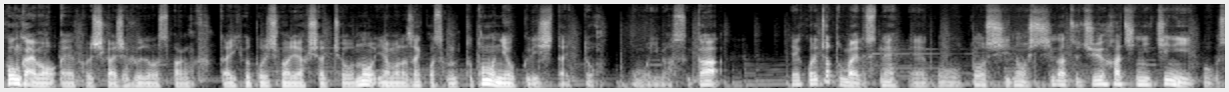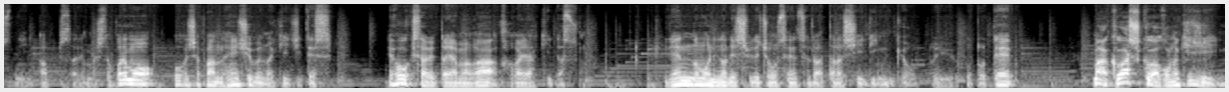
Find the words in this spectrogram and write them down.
今回も株式会社フードロスバンク代表取締役社長の山田咲子さんとともにお送りしたいと思いますが、これちょっと前ですね、今年の7月18日にフォーブスにアップされました。これもフォーブジャパンの編集部の記事です。放棄された山が輝き出す。秘伝の森のレシピで挑戦する新しい林業ということで、まあ詳しくはこの記事、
